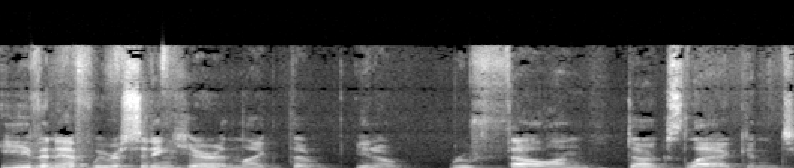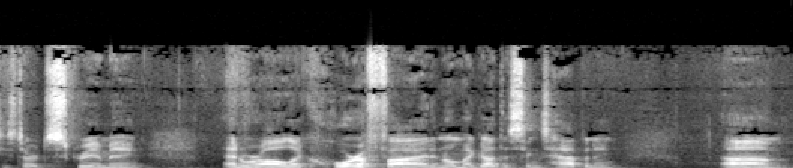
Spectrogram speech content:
even if we were sitting here and like the you know roof fell on Doug's leg and he starts screaming, and we're all like horrified and oh my god this thing's happening. Um,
